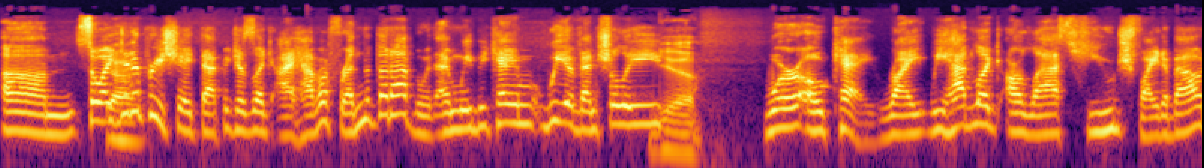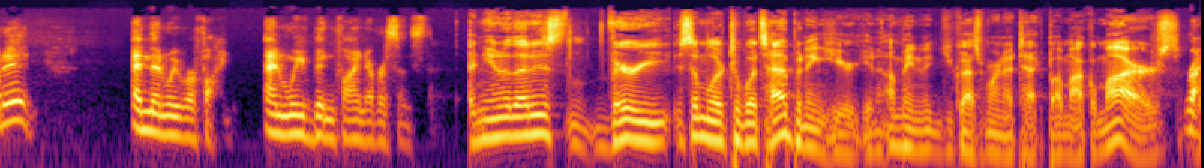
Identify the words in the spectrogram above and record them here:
um so i did appreciate that because like i have a friend that that happened with and we became we eventually Yeah. Were okay, right? We had like our last huge fight about it, and then we were fine. And we've been fine ever since then. And you know that is very similar to what's happening here. You know, I mean, you guys weren't attacked by Michael Myers, right?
